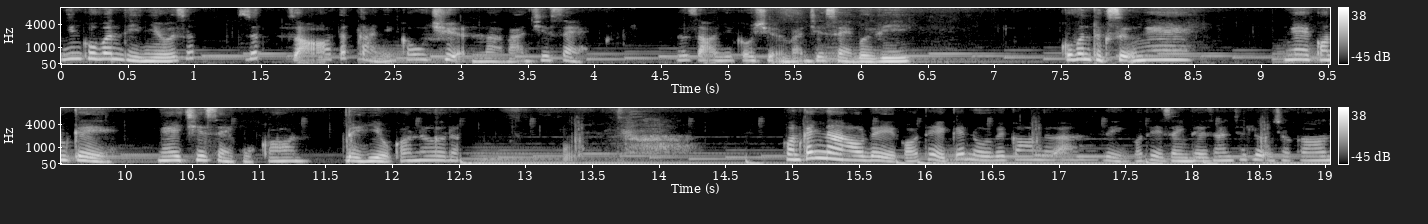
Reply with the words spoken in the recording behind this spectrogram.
Nhưng cô Vân thì nhớ rất rất rõ tất cả những câu chuyện mà bạn chia sẻ. Rất rõ những câu chuyện bạn chia sẻ bởi vì cô Vân thực sự nghe nghe con kể nghe chia sẻ của con để hiểu con hơn ạ. Còn cách nào để có thể kết nối với con nữa để có thể dành thời gian chất lượng cho con.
